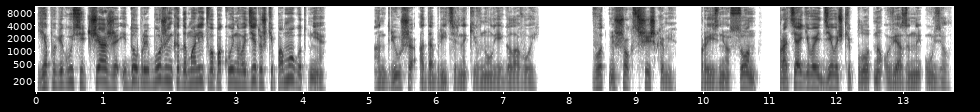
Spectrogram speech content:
«Я побегу сейчас же, и добрый боженька до молитва покойного дедушки помогут мне». Андрюша одобрительно кивнул ей головой. «Вот мешок с шишками», — произнес он, протягивая девочке плотно увязанный узел.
